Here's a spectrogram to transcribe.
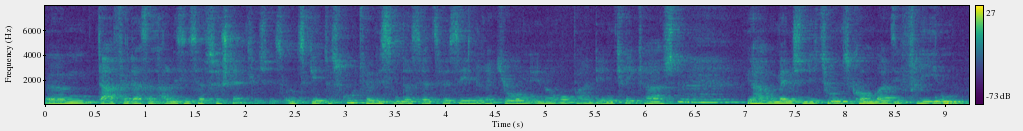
ähm, dafür, dass das alles nicht selbstverständlich ist. Uns geht es gut, wir wissen das jetzt, wir sehen Regionen in Europa, in denen Krieg herrscht. Wir haben Menschen, die zu uns kommen, weil sie fliehen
